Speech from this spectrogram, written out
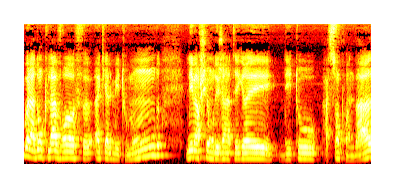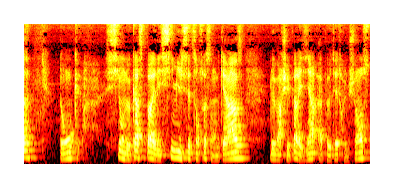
Voilà, donc Lavrov a calmé tout le monde. Les marchés ont déjà intégré des taux à 100 points de base. Donc, si on ne casse pas les 6775, le marché parisien a peut-être une chance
